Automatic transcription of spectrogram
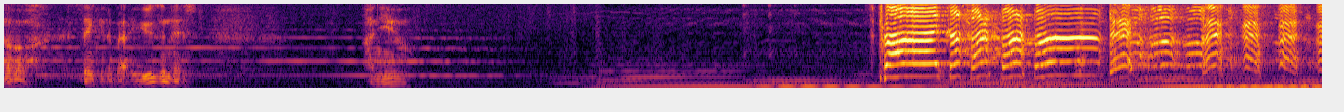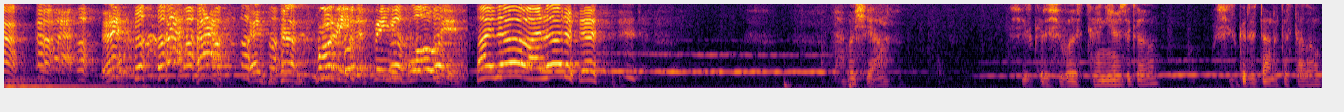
Oh, thinking about using it. On you. That's not funny. The thing is loaded. I know, I loaded it. How was she, Alan? She as good as she was 10 years ago? She's as good as Donna Costello?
